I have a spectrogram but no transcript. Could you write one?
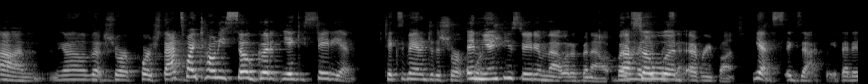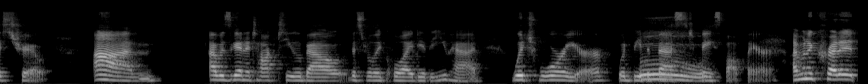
Um, you know that short porch. That's why Tony's so good at Yankee Stadium. He takes advantage of the short in. Yankee Stadium that would have been out, but so would every bunt. Yes, exactly. That is true. Um, I was going to talk to you about this really cool idea that you had. Which warrior would be the best baseball player? I'm going to credit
